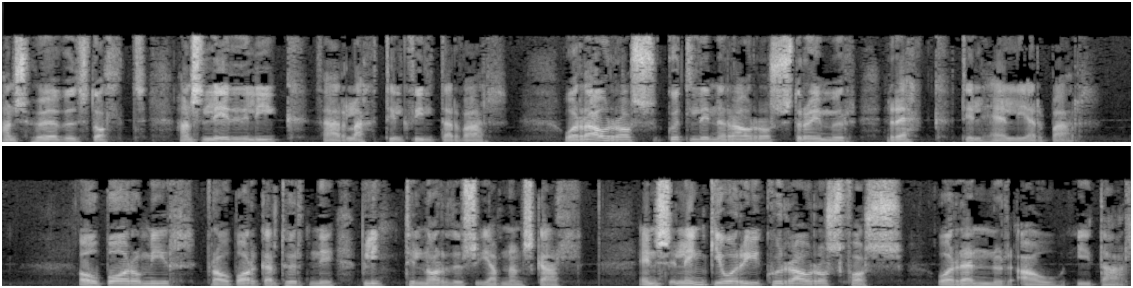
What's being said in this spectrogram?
Hans höfuð stolt, hans liðið lík, þar lagt til kvíldar var, og rárós, gullin rárós ströymur, rekk til heljar bar. Ó bor og mýr, frá borgarturni, blínt til norðus jafnan skal, eins lengi og ríkur rárós foss og rennur á í dal.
